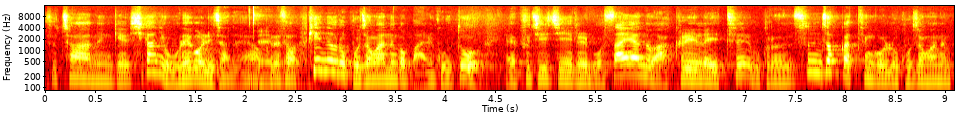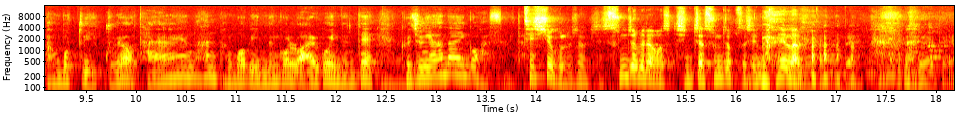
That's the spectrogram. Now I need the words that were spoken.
수처하는 게 시간이 오래 걸리잖아요. 네. 그래서 핀으로 고정하는 거 말고도 FGG를 뭐 사이아노 아크릴레이트 뭐 그런 순접 같은 걸로 고정하는 방법도 있고요. 다양한 방법이 있는 걸로 알고 있는데 그 중에 하나인 것 같습니다. 티슈 글루죠. 순접이라고 해서 진짜 순접 쓰시면 큰일 납니다. 네. 네, 네.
